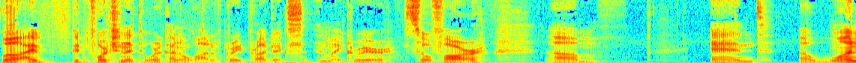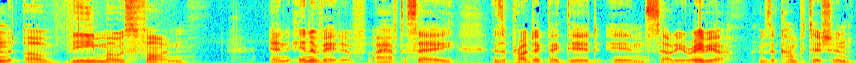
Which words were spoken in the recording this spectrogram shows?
Well, I've been fortunate to work on a lot of great projects in my career so far. Um, and uh, one of the most fun and innovative, I have to say, is a project I did in Saudi Arabia. It was a competition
